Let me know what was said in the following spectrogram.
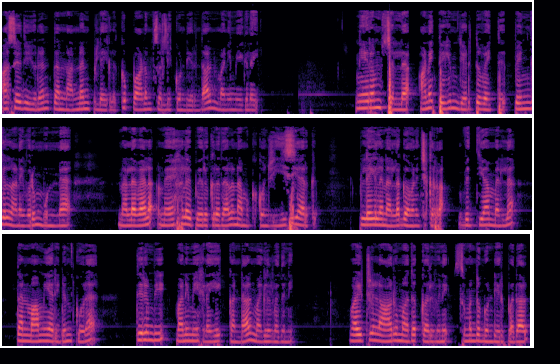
அசதியுடன் தன் அண்ணன் பிள்ளைகளுக்கு பாடம் சொல்லிக் கொண்டிருந்தாள் மணிமேகலை. நேரம் செல்ல அனைத்தையும் எடுத்து வைத்து பெண்கள் அனைவரும் உண்ண. நல்ல வேலை மேகலை பெருக்கிறதால நமக்கு கொஞ்சம் ஈஸியா இருக்கு. பிள்ளைகளை நல்லா கவனிச்சுக்கிறா. வித்யா மெல்ல தன் மாமியாரிடம் கூற திரும்பி மணிமேகலையை கண்டாள் மகிழ்வதனி. வயிற்றில் ஆறு மாத கருவினை சுமந்து கொண்டிருப்பதால்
